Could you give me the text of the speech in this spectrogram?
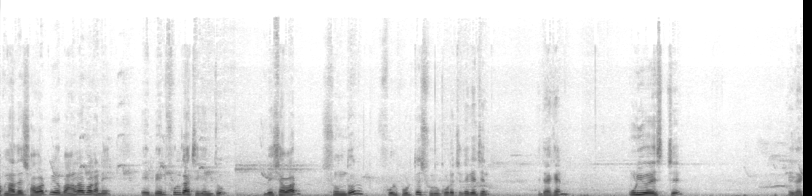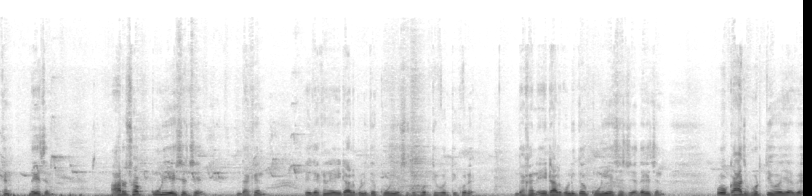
আপনাদের সবার প্রিয় বাংলার বাগানে এই বেল ফুল গাছে কিন্তু বেশ আবার সুন্দর ফুল ফুটতে শুরু করেছে। দেখেছেন? দেখেন, কুঁড়িও এসছে। এই দেখেন, দেখেছেন? আরও সব কুঁড়ি এসেছে। দেখেন, এই দেখেন, এই ডালগুলিতে কুঁড়ি এসেছে ভর্তি ভর্তি করে। দেখেন, এই ডালগুলিতেও কুঁড়ি এসেছে। দেখেছেন? পুরো গাছ ভর্তি হয়ে যাবে।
